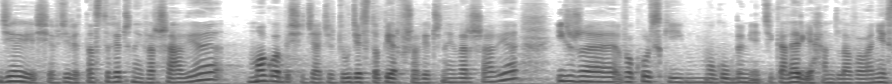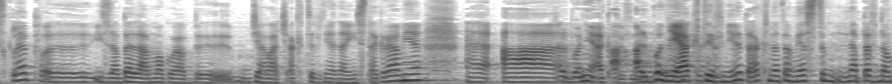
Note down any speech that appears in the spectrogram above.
dzieje się w XIX-wiecznej Warszawie, mogłaby się dziać w XXI-wiecznej Warszawie i że Wokulski mógłby mieć galerię handlową, a nie sklep. E, Izabela mogłaby działać aktywnie na Instagramie, e, a, Albo nieaktywnie. A, albo nieaktywnie, tak. Natomiast na pewno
